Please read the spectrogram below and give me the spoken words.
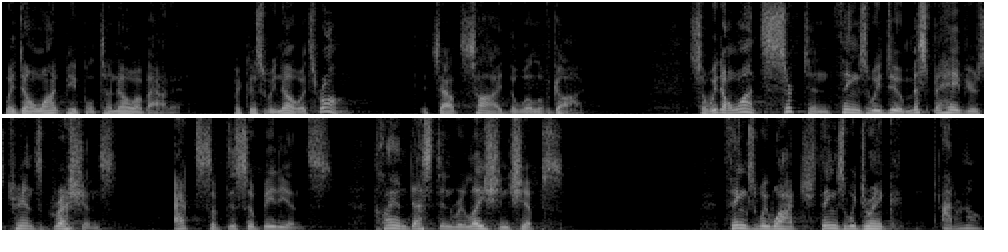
We don't want people to know about it because we know it's wrong. It's outside the will of God. So we don't want certain things we do, misbehaviors, transgressions, acts of disobedience, clandestine relationships, things we watch, things we drink. I don't know.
